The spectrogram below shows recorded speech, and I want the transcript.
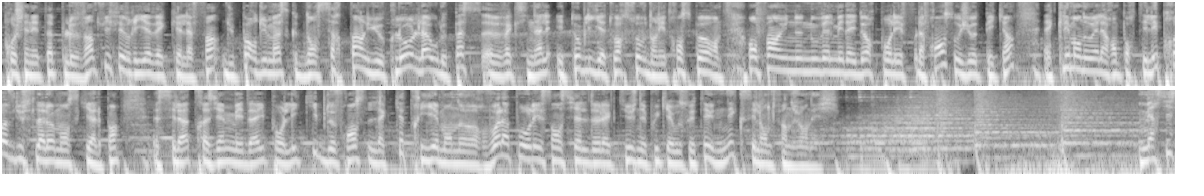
Prochaine étape le 28 février avec la fin du port du masque dans certains lieux clos, là où le pass vaccinal est obligatoire, sauf dans les transports. Enfin, une nouvelle médaille d'or pour la France au JO de Pékin. Clément Noël a remporté l'épreuve du slalom en ski alpin. C'est la 13e médaille pour l'équipe de France, la quatrième en or. Voilà pour l'essentiel de l'actu. Je n'ai plus qu'à vous souhaiter une excellente fin de journée. Merci.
